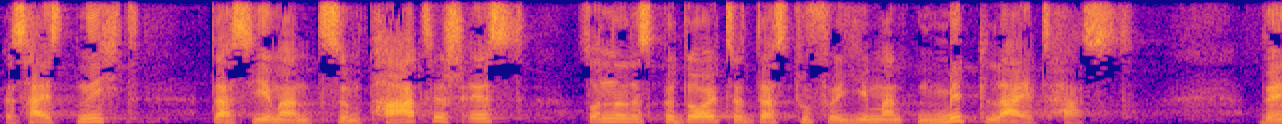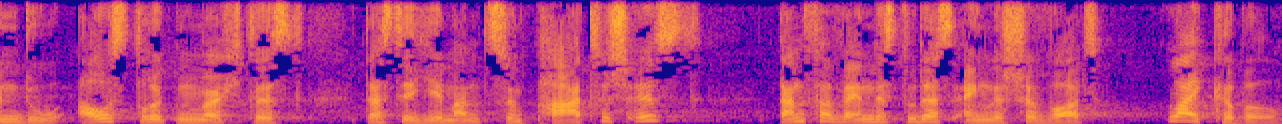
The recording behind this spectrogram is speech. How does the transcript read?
Es heißt nicht, dass jemand sympathisch ist, sondern es bedeutet, dass du für jemanden Mitleid hast. Wenn du ausdrücken möchtest, dass dir jemand sympathisch ist, dann verwendest du das englische Wort likable.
